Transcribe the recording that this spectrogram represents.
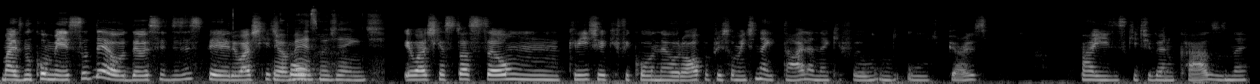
Mas no começo deu, deu esse desespero. Eu acho que, Eu tipo, mesma, gente. eu acho que a situação crítica que ficou na Europa, principalmente na Itália, né, que foi um dos piores países que tiveram casos, né,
